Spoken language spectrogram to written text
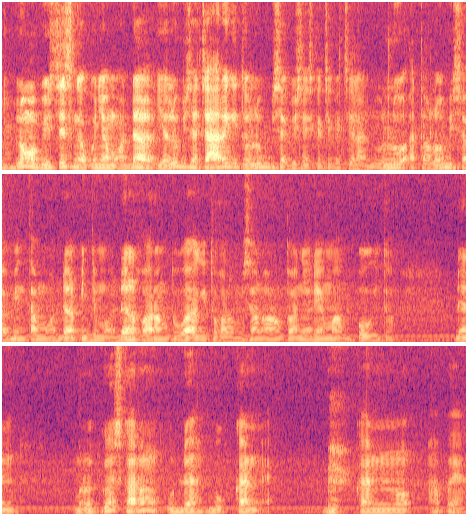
Lu mau bisnis nggak punya modal ya lu bisa cari gitu. Lu bisa bisnis kecil-kecilan dulu atau lu bisa minta modal pinjem modal ke orang tua gitu kalau misalnya orang tuanya ada yang mampu gitu. Dan menurut gue sekarang udah bukan bukan apa ya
